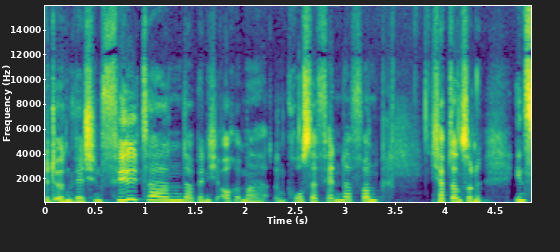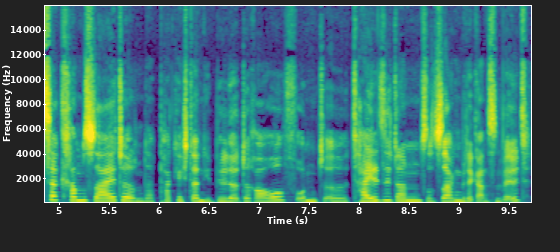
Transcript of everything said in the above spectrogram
mit irgendwelchen Filtern. Da bin ich auch immer ein großer Fan davon. Ich habe dann so eine Instagram-Seite und da packe ich dann die Bilder drauf und äh, teile sie dann sozusagen mit der ganzen Welt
